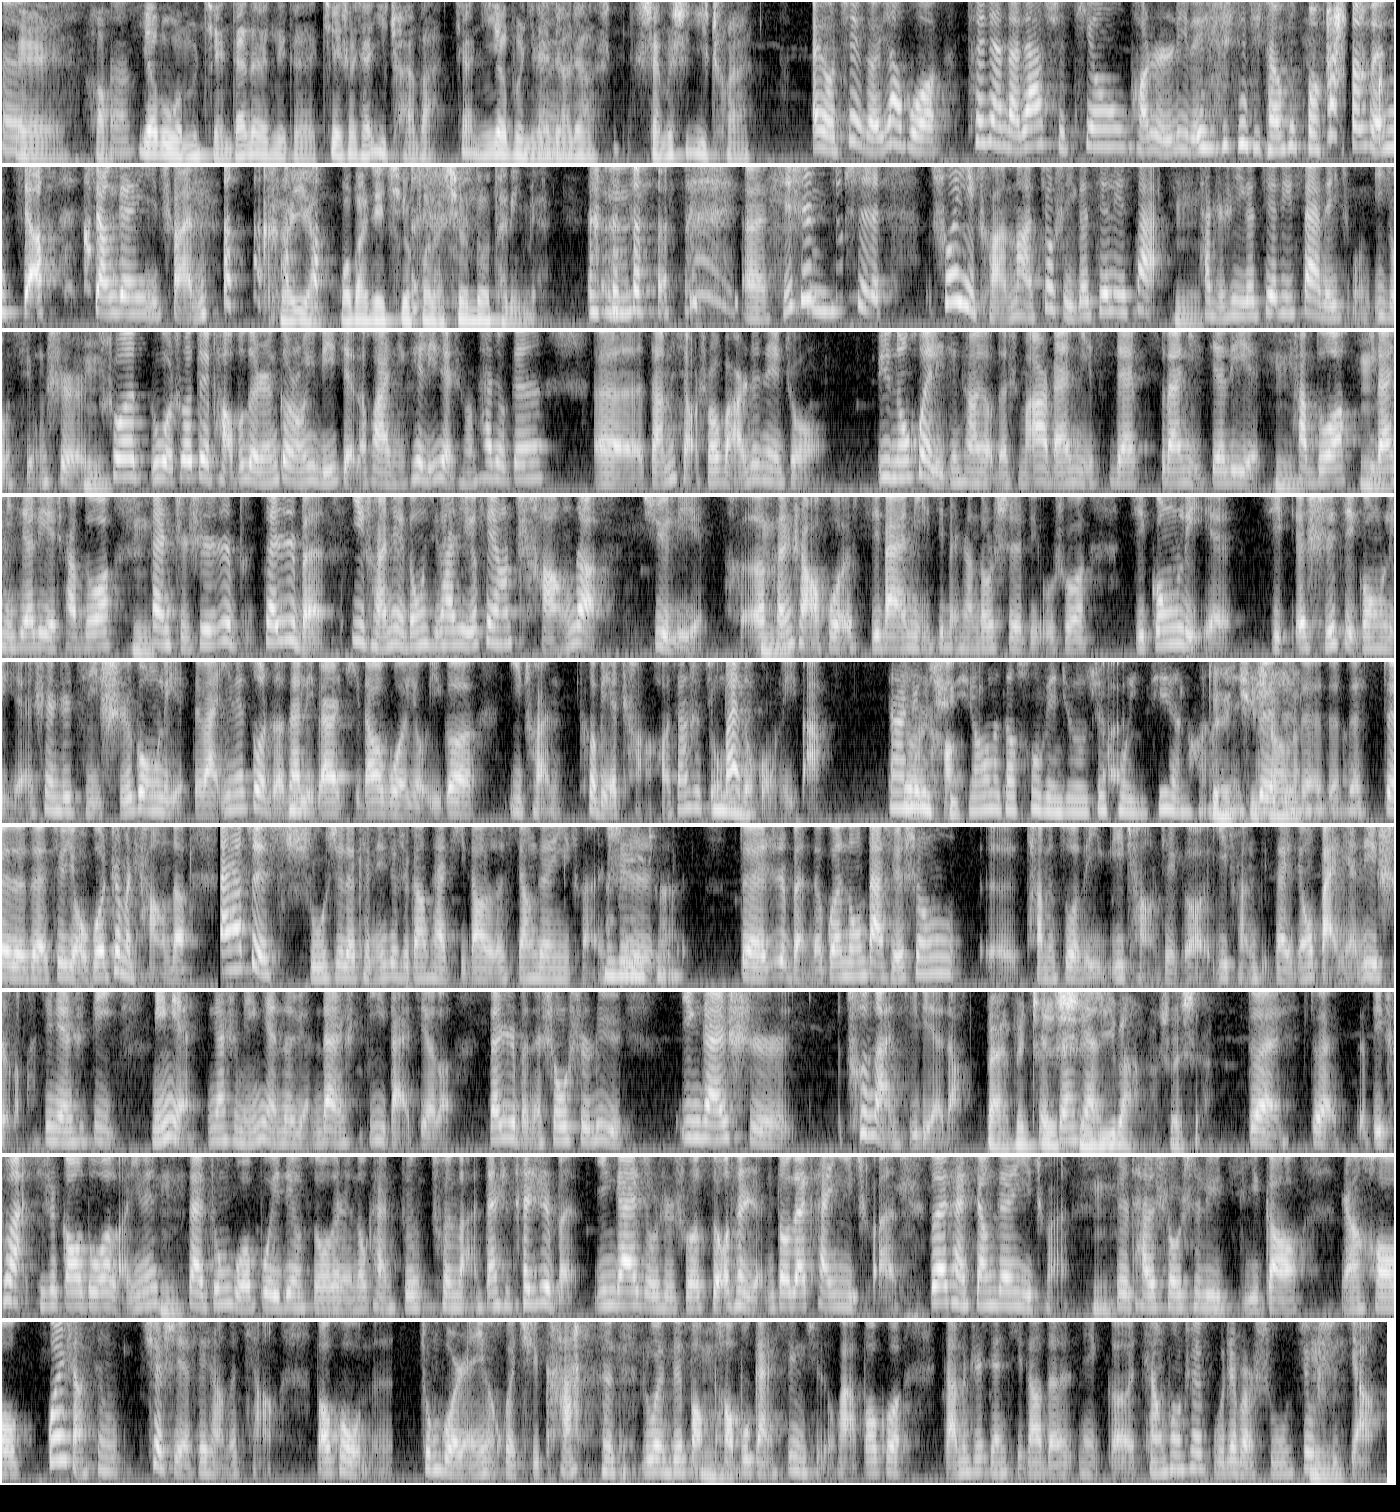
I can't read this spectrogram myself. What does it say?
哎，好，要不我们简单的那个介绍一下一传吧。这样，你要不你来聊聊什么是一传？哎呦，这个要不推荐大家去听跑者日历的一期节目，专门讲香根遗传的。可以啊，我把这期放在 show note 里面。呃，其实就是说一传嘛，就是一个接力赛，嗯它只是一个接力赛的一种一种形式。说如果说对跑步的人更容易理解的话，你可以理解成它就跟呃咱们小时候玩的那种运动会里经常有的什么二百米、四百四百米接力差不多，一百米接力也差不多，但只是日本在日本一传这个东西，它是一个非常长的。距离很很少或几百米，基本上都是比如说几公里、几十几公里，甚至几十公里，对吧？因为作者在里边也提到过，有一个一传特别长，好像是九百多公里吧。但是那个取消了，到后边就最后一届了，好像对取消了。对对对对对对对，就有过这么长的。大家最熟知的肯定就是刚才提到的香根一传，是。对日本的关东大学生，呃，他们做的一一场这个一传比赛已经有百年历史了。今年是第，明年应该是明年的元旦是第一百届了。在日本的收视率应该是春晚级别的，百分之十一吧，说是。对对，比春晚其实高多了，因为在中国不一定所有的人都看春春晚，但是在日本应该就是说所有的人都在看一传，都在看香根一传，就是它的收视率极高，然后观赏性确实也非常的强，包括我们中国人也会去看。如果你对跑跑步感兴趣的话，包括咱们之前提到的那个《强风吹拂》这本书，就是讲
